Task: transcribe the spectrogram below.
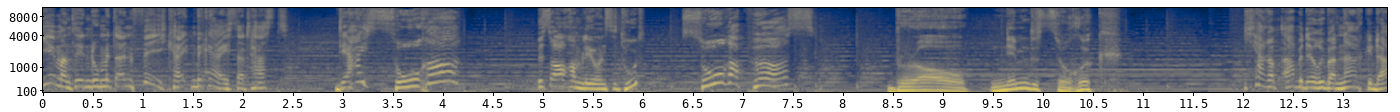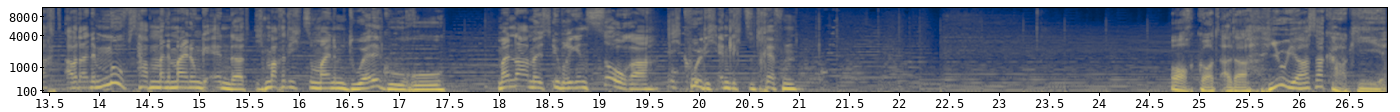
Jemand, den du mit deinen Fähigkeiten begeistert hast. Der heißt Sora? Bist du auch am Leo-Institut? Sora Purse? Bro, nimm das zurück. Ich habe darüber nachgedacht, aber deine Moves haben meine Meinung geändert. Ich mache dich zu meinem Duellguru. Mein Name ist übrigens Sora. Ich cool, dich endlich zu treffen. Och Gott, Alter. Yuya Sakaki.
